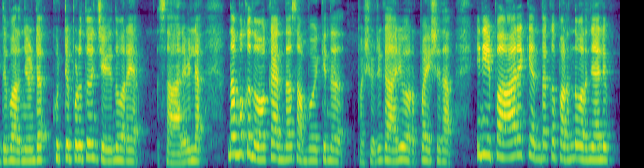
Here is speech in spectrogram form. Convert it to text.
ഇത് പറഞ്ഞുകൊണ്ട് കുറ്റപ്പെടുത്തുകയും ചെയ്യുമെന്ന് പറയാം. സാരമില്ല. നമുക്ക് നോക്കാം എന്താ സംഭവിക്കുന്നത്. പക്ഷെ ഒരു കാര്യം ഉറപ്പാണ് ഇഷിത. ഇനിയിപ്പോൾ ആരൊക്കെ എന്തൊക്കെ പറഞ്ഞു പറഞ്ഞാലും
